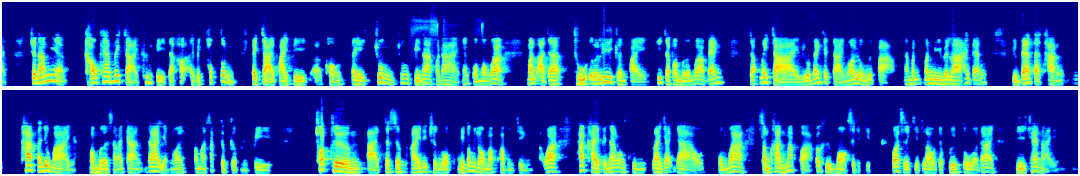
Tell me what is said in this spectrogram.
ฉะนั้นเนี่ย เขาแค่ไม่จ่ายครึ่งปี แต่เขาอาจไปทบต้นไปจ่ายปลายปีของไปช่วงช่วงปีหน้าก็ได้งั้นผมมองว่ามันอาจจะ too early เกินไป ที่จะประเมินว่าแบงก์จะไม่จ่ายหรือแบงก์จะจ่ายน้อยลงหรือเปล่านะมันมันมีเวลาให้แบงก์หรือแบงก์แต่ทางภาคนโยบายเนี่ยประเมินสถานการณ์ได้อย่างน้อยประมาณสักเกือบเกือบหนึ่งปี short term อาจจะเซอร์ไพรส์ในเชิงลบ อันนี้ต้องยอมรับความเป็นจริง แต่ว่าถ้าใครเป็นนักลงทุนระยะยาว ผมว่าสำคัญมากกว่าก็คือมองเศรษฐกิจ ว่าเศรษฐกิจเราจะฟื้นตัวได้ ดีแค่ไหน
